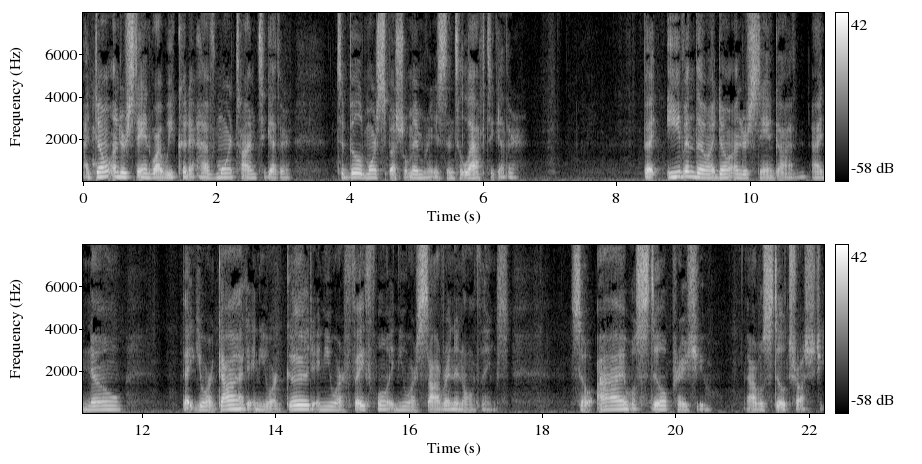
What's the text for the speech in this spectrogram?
I don't understand why we couldn't have more time together to build more special memories and to laugh together. But even though I don't understand God, I know that you are God and you are good and you are faithful and you are sovereign in all things. So I will still praise you. I will still trust you.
